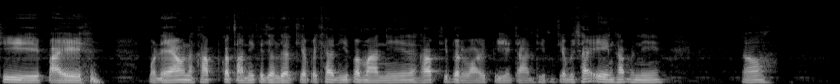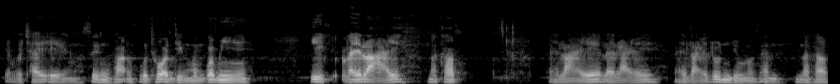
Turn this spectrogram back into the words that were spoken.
ที่ไปหมดแล้วนะครับ ก็ตอนนี้ก็จะเหลือเก็บไปแค่นี้ประมาณนี้นะครับ ที่เป็นร้อยปีอาจารย์ที่เก็บไปใช้เองครับอันนี้เนาะเก็บไปใช้เอง ซึ่งพระหลวงปู่ทวดจริงผมก็มีอีกหลาย ๆนะครับ หลายๆหลายๆหลายๆรุ่นอยู่เหมือนกันนะครับ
